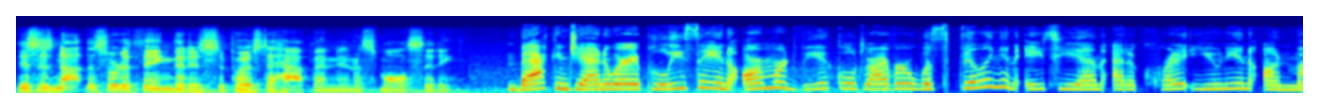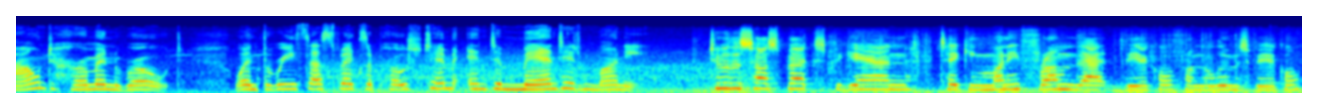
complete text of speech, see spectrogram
This is not the sort of thing that is supposed to happen in a small city. Back in January, police say an armored vehicle driver was filling an ATM at a credit union on Mount Hermon Road when three suspects approached him and demanded money. Two of the suspects began taking money from that vehicle, from the Loomis vehicle,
